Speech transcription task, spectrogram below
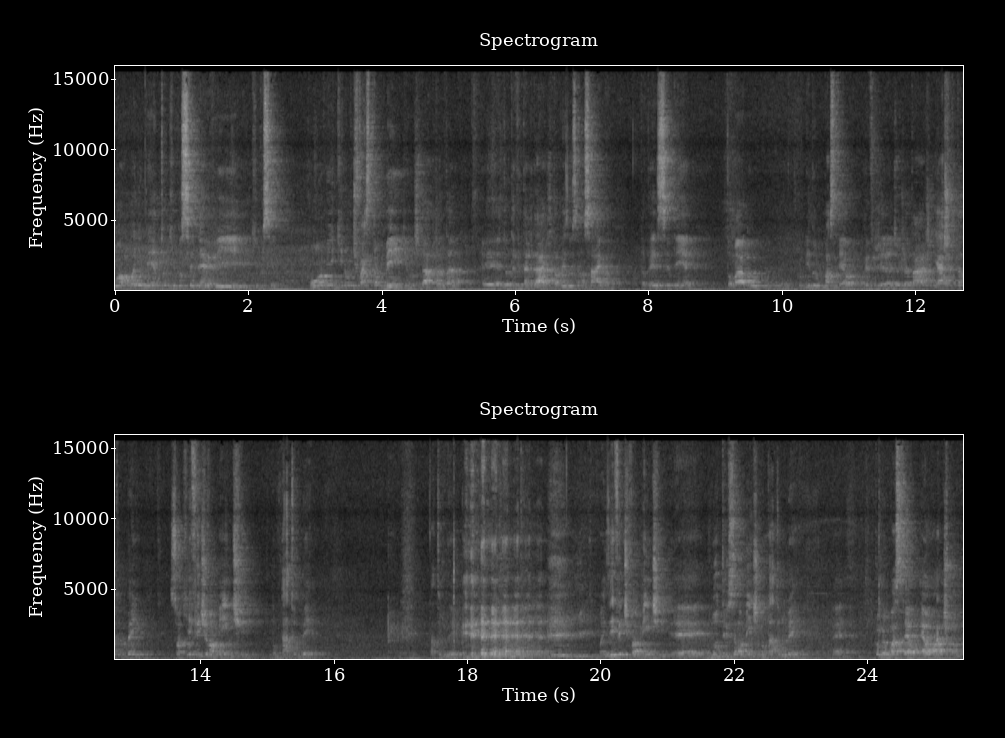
qual o alimento que você deve, que você come que não te faz tão bem, que não te dá tanta, é, tanta vitalidade? Talvez você não saiba. Talvez você tenha tomado comido um pastel com refrigerante hoje à tarde e acha que está tudo bem. Só que efetivamente não está tudo bem. Está tudo bem? Mas efetivamente, é, nutricionalmente não está tudo bem. Né? Comer um pastel é ótimo.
